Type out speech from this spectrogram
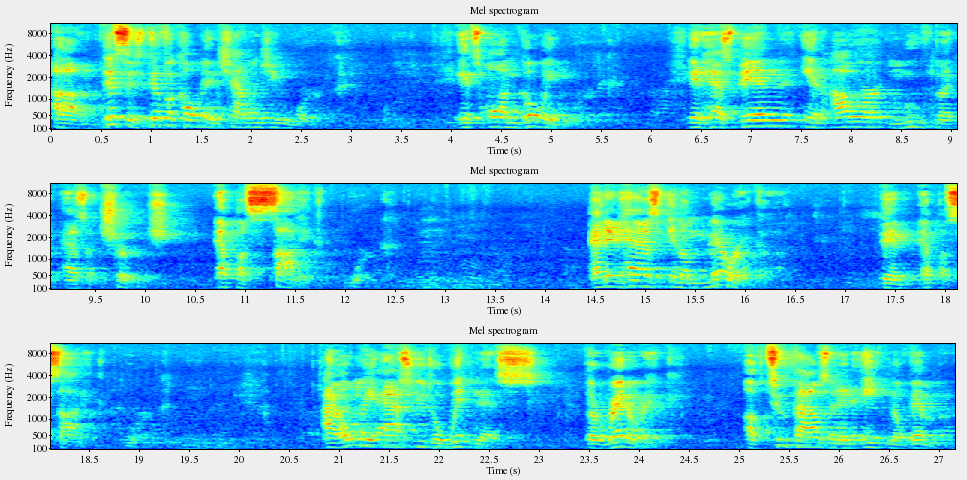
Um, this is difficult and challenging work. It's ongoing work. It has been in our movement as a church episodic work. And it has in America been episodic work. I only ask you to witness the rhetoric of 2008 November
